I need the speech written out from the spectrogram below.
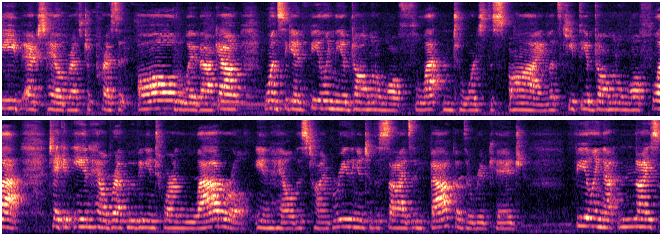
Deep exhale breath to press it all the way back out. Once again, feeling the abdominal wall flatten towards the spine. Let's keep the abdominal wall flat. Take an inhale breath moving into our lateral inhale this time, breathing into the sides and back of the rib cage. Feeling that nice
